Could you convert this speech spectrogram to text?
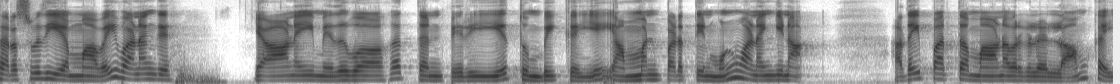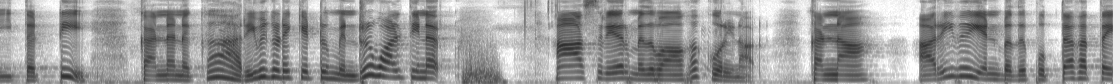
சரஸ்வதி அம்மாவை வணங்கு. யானை மெதுவாக தன் பெரிய தும்பிக்கையை அம்மன் படத்தின் முன் வணங்கினான். அதை பார்த்த மாணவர்கள் எல்லாம் கைத்தட்டி கண்ணனுக்கு அறிவு கிடைக்கட்டும் என்று வாழ்த்தினர். ஆசிரியர் மெதுவாக கூறினார் கண்ணா அறிவு என்பது புத்தகத்தை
